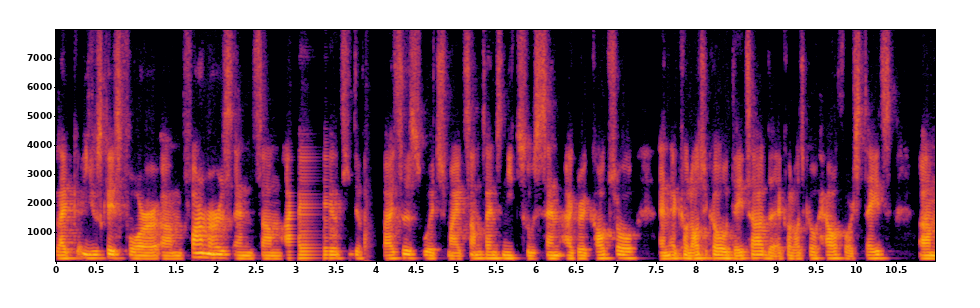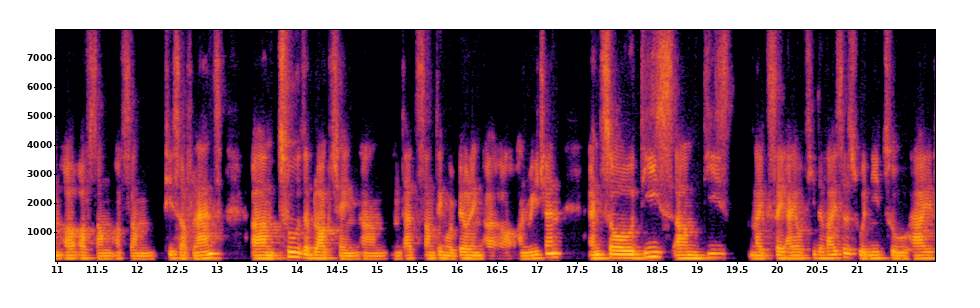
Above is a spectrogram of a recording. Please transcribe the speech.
like use case for um, farmers and some IoT devices, which might sometimes need to send agricultural and ecological data, the ecological health or states um, of, some of some piece of land um, to the blockchain. Um, and that's something we're building uh, on Regen. And so these um, these like say IoT devices would need to have,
